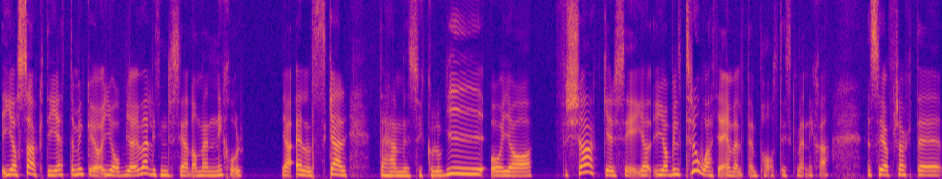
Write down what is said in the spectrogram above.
Jag sökte jättemycket jobb. Jag är väldigt intresserad av människor. Jag älskar det här med psykologi och jag försöker se, jag, jag, vill tro att jag är en väldigt empatisk människa. Så jag försökte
